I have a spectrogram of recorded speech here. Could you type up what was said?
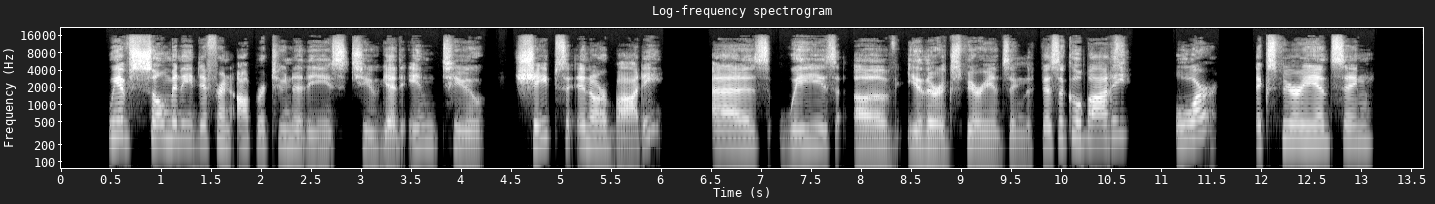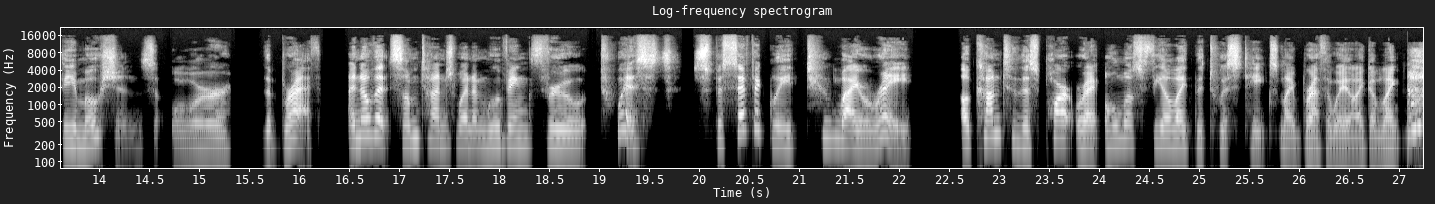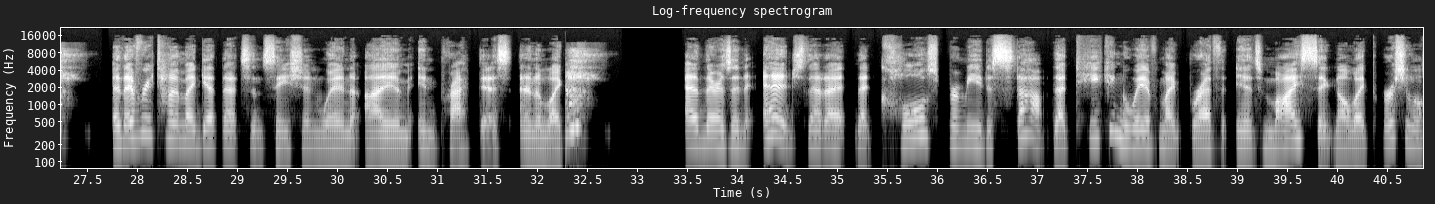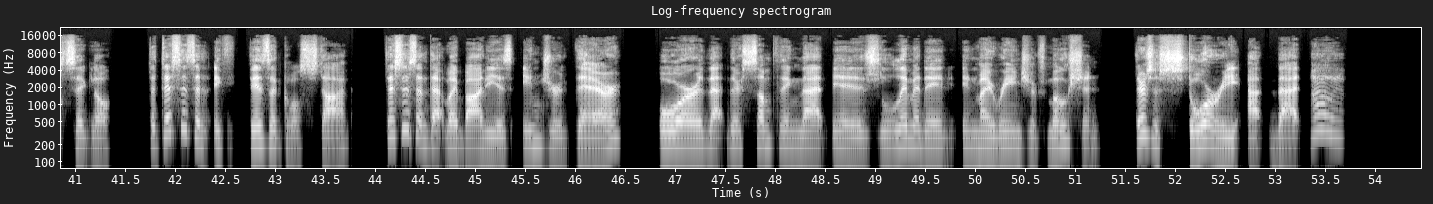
we have so many different opportunities to get into shapes in our body as ways of either experiencing the physical body or experiencing the emotions or the breath. I know that sometimes when I'm moving through twists, specifically to my right, I'll come to this part where I almost feel like the twist takes my breath away. Like I'm like, oh, and every time I get that sensation when I am in practice and I'm like, and there's an edge that I, that calls for me to stop that taking away of my breath is my signal my personal signal that this isn't a physical stop. This isn't that my body is injured there or that there's something that is limited in my range of motion. There's a story at that oh,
